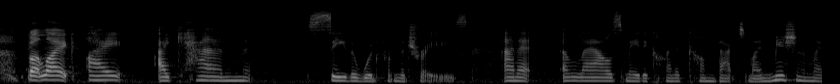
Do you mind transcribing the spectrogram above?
but like, I I can see the wood from the trees, and it allows me to kind of come back to my mission and my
